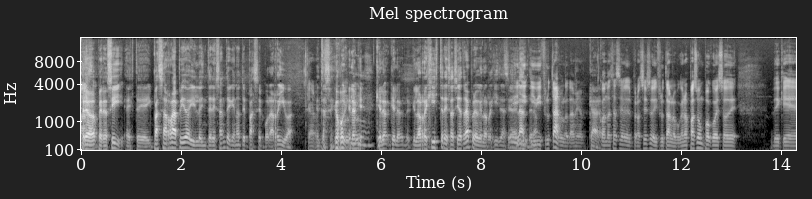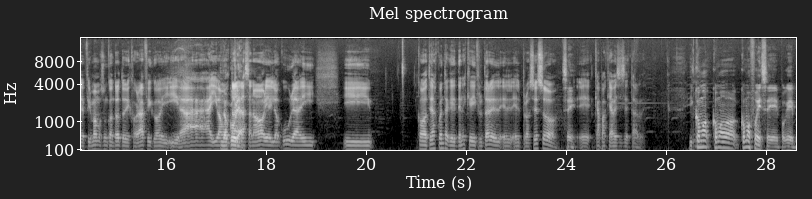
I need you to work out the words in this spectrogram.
Pero, pero sí, este, y pasa rápido y lo interesante es que no te pase por arriba. Claro. Entonces, como que lo, que, que lo, que lo- que lo registres hacia atrás, pero que lo registres hacia Sí, adelante. y, y disfrutarlo también. Claro. Cuando estás en el proceso, disfrutarlo. Porque nos pasó un poco eso de, de que firmamos un contrato discográfico y, y, ah, íbamos a Locura. estar en la zanahoria y locura. Y, y cuando te das cuenta que tenés que disfrutar el, el- el proceso, Sí. eh, capaz que a veces es tarde. ¿Y cómo, cómo, cómo fue ese? Porque,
